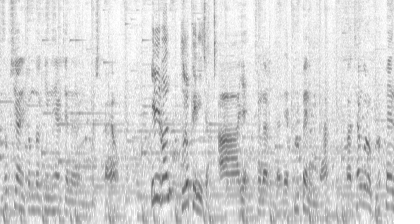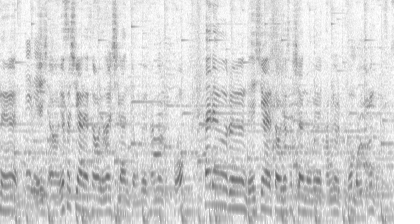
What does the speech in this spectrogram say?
지속 시간이 좀 더 긴 해열제는 무엇일까요? 1번 브루펜이죠. 아, 예, 정답입니다. 네, 브루펜입니다. 아, 참고로 브루펜은 네네. 6시간에서 8시간 정도의 간격을 두고 타이레놀은 4시간에서 6시간 정도의 간격을 두고 먹이시면 되겠습니다.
